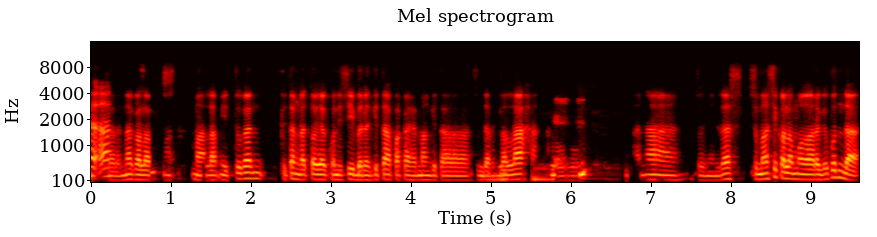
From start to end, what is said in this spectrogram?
Uh-uh. Karena kalau malam itu kan kita nggak tahu ya kondisi badan kita apakah memang kita sedang mm-hmm. lelah atau mana itu yang jelas. Sebenarnya sih kalau mau olahraga pun nggak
